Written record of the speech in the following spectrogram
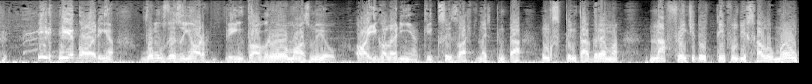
e galerinha, vamos desenhar pentagramas, meu. Aí, galerinha, o que, vocês acham de nós pintar uns pentagrama na frente do templo de Salomão.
